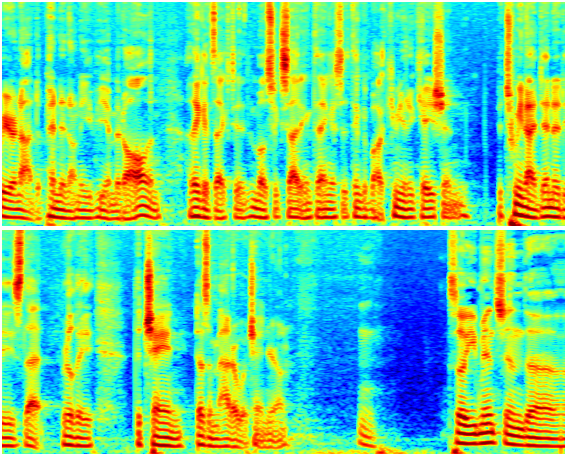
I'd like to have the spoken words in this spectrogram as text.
we are not dependent on EVM at all. And I think it's actually the most exciting thing is to think about communication between identities that really the chain doesn't matter what chain you're on. Hmm. So you mentioned uh,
